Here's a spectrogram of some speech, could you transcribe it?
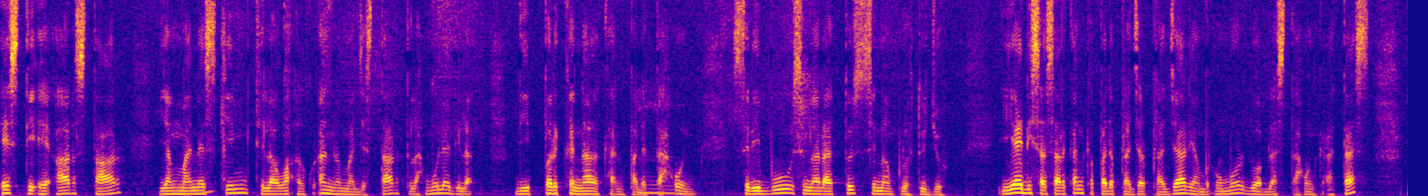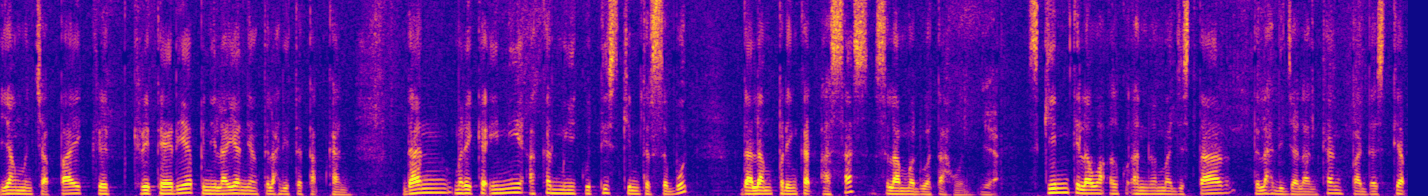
STAR STAR yang mana skim tilawah al-Quran remaja STAR telah mula dilakukan diperkenalkan pada hmm. tahun 1997. Ia disasarkan kepada pelajar-pelajar yang berumur 12 tahun ke atas yang mencapai kriteria penilaian yang telah ditetapkan. Dan mereka ini akan mengikuti skim tersebut dalam peringkat asas selama 2 tahun. Yeah. Skim tilawah Al-Quran Remaja Star telah dijalankan pada setiap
